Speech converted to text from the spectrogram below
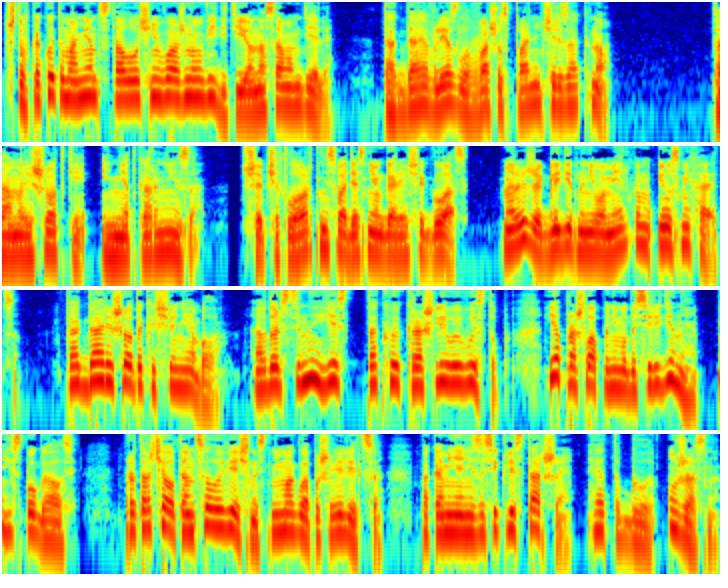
что в какой-то момент стало очень важно увидеть ее на самом деле. Тогда я влезла в вашу спальню через окно». «Там решетки и нет карниза», — шепчет лорд, не сводя с нее горящих глаз. Рыжая глядит на него мельком и усмехается. Тогда решеток еще не было. А вдоль стены есть такой крошливый выступ. Я прошла по нему до середины и испугалась. Проторчала там целую вечность, не могла пошевелиться, пока меня не засекли старшие. Это было ужасно.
